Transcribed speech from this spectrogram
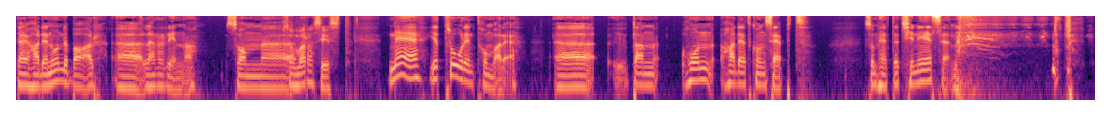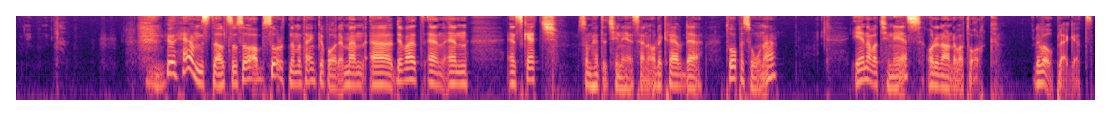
Där jag hade en underbar uh, lärarinna som... eh, Som var rasist. Nej, jag tror inte hon var det. Eh, utan hon hade ett koncept som hette kinesen. Mm. Hur hemskt alltså, så absurt när man tänker på det. Men eh, det var ett, en, en, en sketch som hette Kinesen och det krävde två personer. Ena var kines och den andra var tolk. Det var upplägget.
